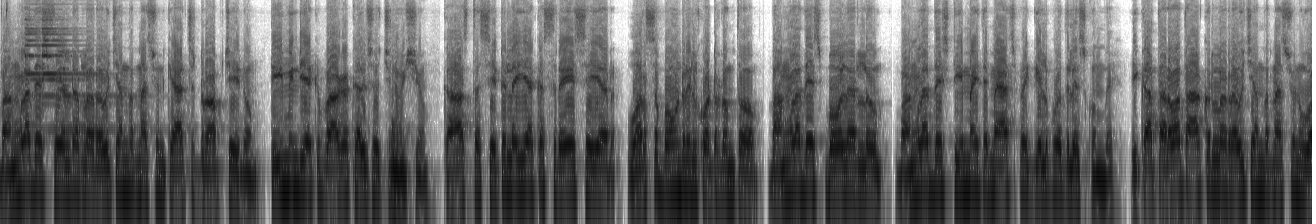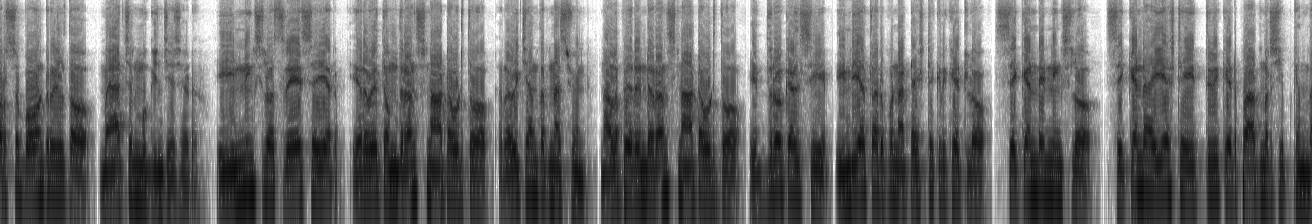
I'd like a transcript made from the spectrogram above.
బంగ్లాదేశ్ ఫీల్డర్లో రవిచంద్రన్ అశ్విన్ క్యాచ్ డ్రాప్ చేయడం టీమిండియాకి బాగా కలిసి వచ్చిన విషయం. కాస్త సెటిల్ అయ్యాక శ్రేయస్ అయ్యర్ వరుస బౌండరీలు కొట్టడంతో బంగ్లాదేశ్ బౌలర్లు బంగ్లాదేశ్ టీం అయితే మ్యాచ్ పై గెలుపు వదిలేసుకుంది. ఇక తర్వాత ఆఖరులో రవిచంద్రన్ అశ్విన్ వరుస బౌండరీలతో మ్యాచ్ను ముగించేశాడు. ఈ ఇన్నింగ్స్లో శ్రేయస్ అయ్యర్. ఇరవై తొమ్మిది రన్స్ నాట్అవుట్తో రవిచంద్రన్ అశ్విన్ నలభై రెండు రన్స్ నాట్అవుట్తో ఇద్దరు కలిసి ఇండియా తరపున టెస్ట్ క్రికెట్లో సెకండ్ ఇన్నింగ్స్లో second highest eighth wicket partnership కింద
